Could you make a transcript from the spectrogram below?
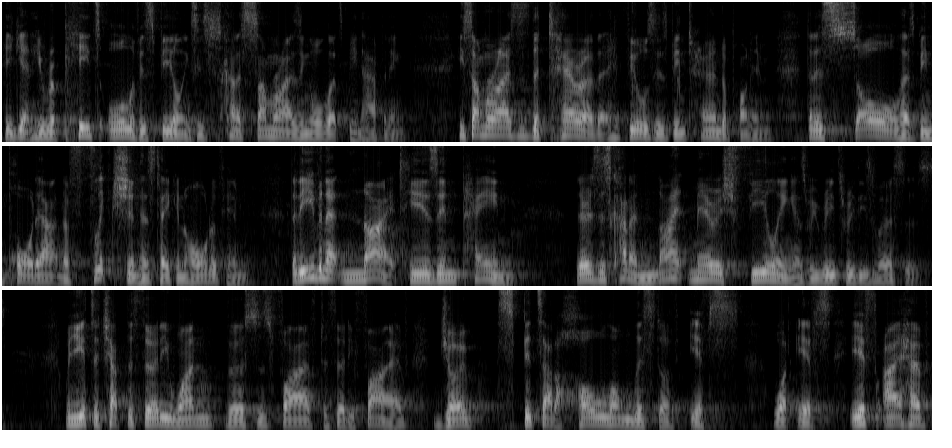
he, again, he repeats all of his feelings. He's just kind of summarizing all that's been happening. He summarizes the terror that he feels has been turned upon him, that his soul has been poured out and affliction has taken hold of him that even at night he is in pain. There is this kind of nightmarish feeling as we read through these verses. When you get to chapter 31, verses 5 to 35, Job spits out a whole long list of ifs. What ifs? If I have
